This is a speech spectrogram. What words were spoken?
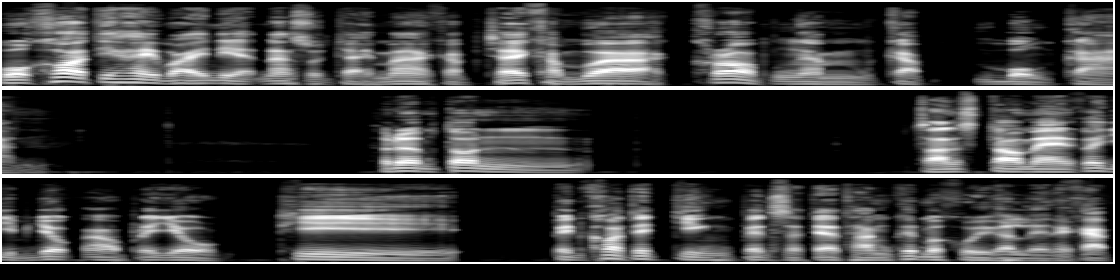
หัวข้อที่ให้ไว้เนี่ยน่าสนใจมากครับ ใช้คำว่าครอบงำกับบงการ เริ่มต้นสันสตอแมนก็หยิบยกเอาประโยคที่เป็นข้อเท็จจริง เป็นสัจธรรมขึ้นมาคุยกันเลยนะครับ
